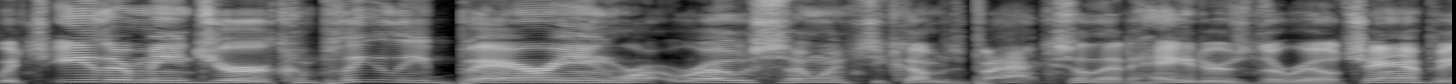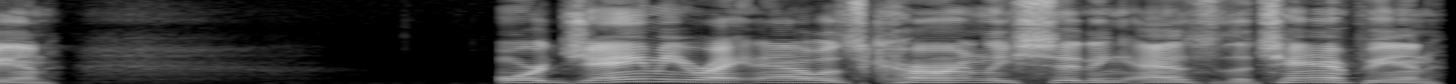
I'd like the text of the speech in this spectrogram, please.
which either means you're completely burying Rosa when she comes back so that Hayter's the real champion, or Jamie right now is currently sitting as the champion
